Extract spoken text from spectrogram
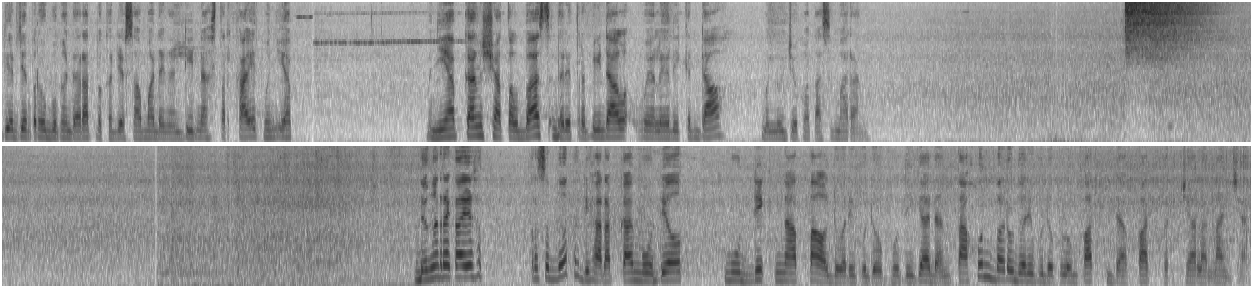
Dirjen Perhubungan Darat bekerja sama dengan dinas terkait menyiap, menyiapkan shuttle bus dari terminal Weleri Kendal menuju kota Semarang. Dengan rekayasa tersebut diharapkan model mudik Natal 2023 dan Tahun Baru 2024 dapat berjalan lancar.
